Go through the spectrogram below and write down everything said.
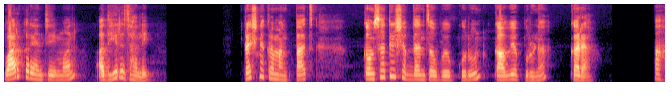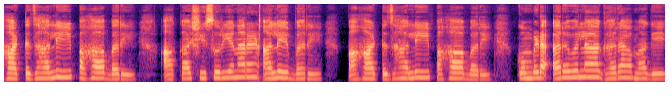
वारकऱ्यांचे मन अधीर झाले. प्रश्न क्रमांक पाच. कंसातील शब्दांचा उपयोग करून काव्य पूर्ण करा. पहाट झाली पहा बरे आकाशी सूर्यनारायण आले बरे. पहाट झाली पहा बरे. कोंबडा अरवला घरा मागे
